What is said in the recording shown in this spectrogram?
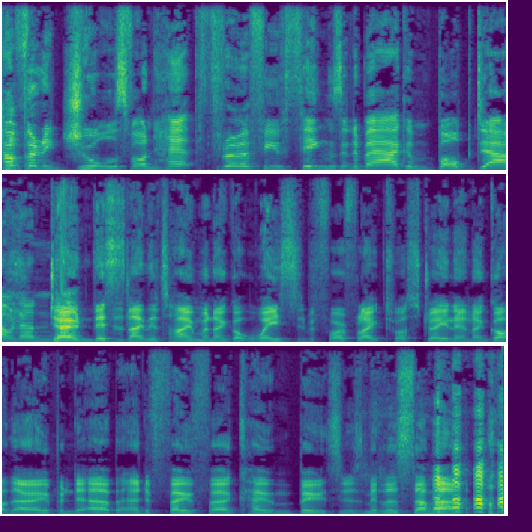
How very Jules von Hepp throw a few things in a bag and bob down under. Don't. This is like the time when I got wasted before a flight to Australia and I got there, I opened it up, and I had a faux fur coat and boots, and it was middle of summer.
